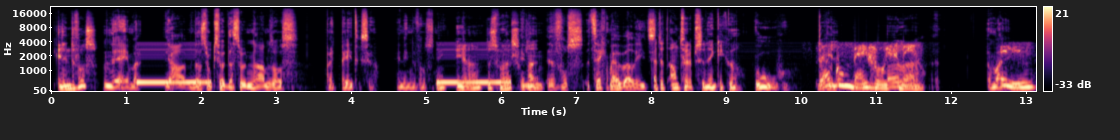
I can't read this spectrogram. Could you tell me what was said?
Eline de Vos? nee, maar ja, maar dat is ook zo, dat is zo'n naam zoals Bart Petersen. Eline de Vos, niet? Ja, dat is waar. Maar Eline de Vos. Het zegt mij wel iets. uit het Antwerpse, denk ik wel. Oeh. Welkom bij voicemail. Eline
